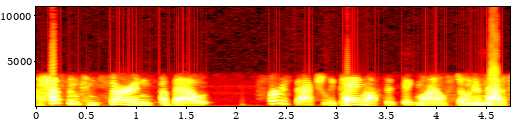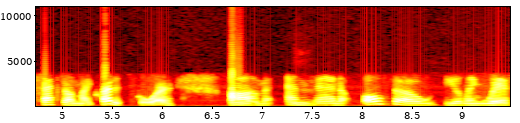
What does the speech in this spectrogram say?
I have some concerns about first actually paying off this big milestone and that effect on my credit score. Um, and then also dealing with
